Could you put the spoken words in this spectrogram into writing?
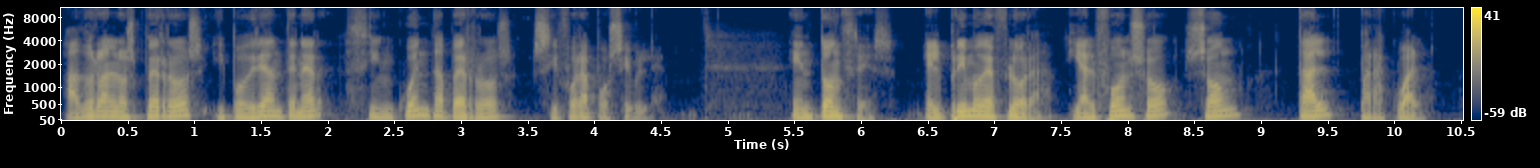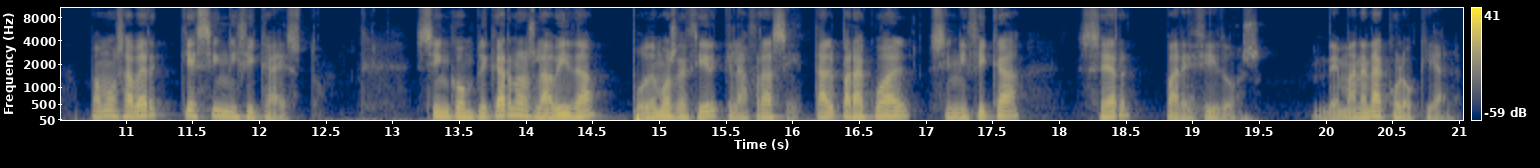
Adoran los perros y podrían tener 50 perros si fuera posible. Entonces, el primo de Flora y Alfonso son tal para cual. Vamos a ver qué significa esto. Sin complicarnos la vida, podemos decir que la frase tal para cual significa ser parecidos, de manera coloquial.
